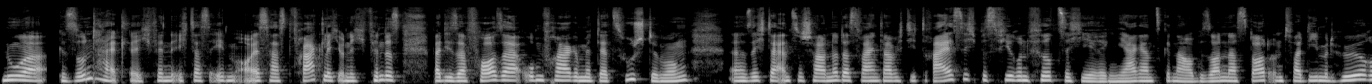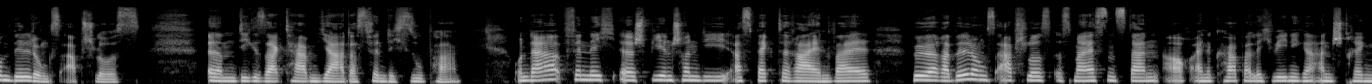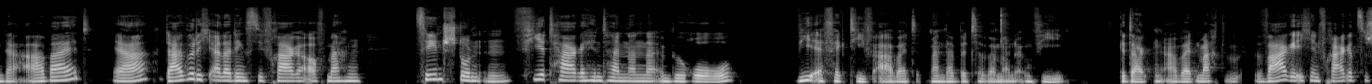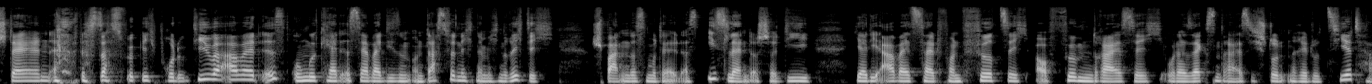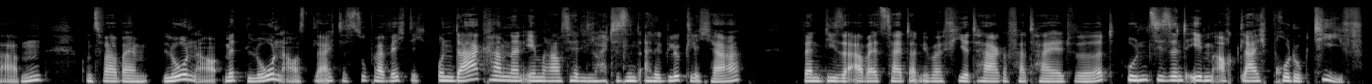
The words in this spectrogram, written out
Nur gesundheitlich finde ich das eben äußerst fraglich und ich finde es bei dieser Forsa-Umfrage mit der Zustimmung, äh, sich da anzuschauen, ne, das waren glaube ich die 30 bis 44-Jährigen, ja ganz genau, besonders dort und zwar die mit höherem Bildungsabschluss, ähm, die gesagt haben, ja, das finde ich super. Und da finde ich, äh, spielen schon die Aspekte rein, weil höherer Bildungsabschluss ist meistens dann auch eine körperlich weniger anstrengende Arbeit. Ja, da würde ich allerdings die Frage aufmachen, zehn Stunden, vier Tage hintereinander im Büro, wie effektiv arbeitet man da bitte, wenn man irgendwie Gedankenarbeit macht, wage ich in Frage zu stellen, dass das wirklich produktive Arbeit ist. Umgekehrt ist ja bei diesem, und das finde ich nämlich ein richtig spannendes Modell, das isländische, die ja die Arbeitszeit von 40 auf 35 oder 36 Stunden reduziert haben. Und zwar beim Lohn, mit Lohnausgleich, das ist super wichtig. Und da kam dann eben raus, ja, die Leute sind alle glücklicher wenn diese Arbeitszeit dann über vier Tage verteilt wird. Und sie sind eben auch gleich produktiv.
